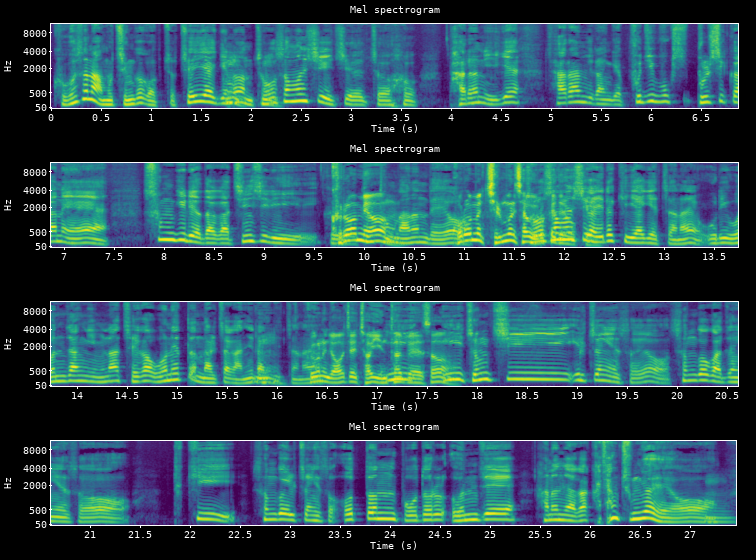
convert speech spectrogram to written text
그것은 아무 증거가 없죠. 제 이야기는 음, 음. 조성은 씨저 발언이 이게 사람이란 게 부지불식간에 숨기려다가 진실이 그 그러면 나는데요. 그러면 질문을 제가 조성은 씨가 이렇게 이야기했잖아요. 우리 원장님이나 제가 원했던 날짜가 아니라 음, 그랬잖아요. 그거는 어제 저희 인터뷰에서 이, 이 정치 일정에서요. 선거 과정에서 특히 선거 일정에서 어떤 보도를 언제 하느냐가 가장 중요해요. 음.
